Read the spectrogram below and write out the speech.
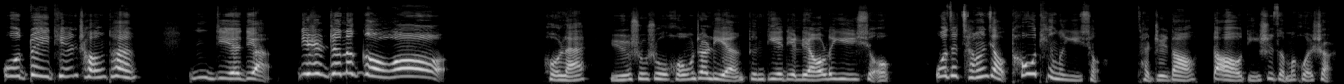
我对天长叹。爹爹，你是真的狗哦！后来，于叔叔红着脸跟爹爹聊了一宿，我在墙角偷听了一宿，才知道到底是怎么回事儿。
